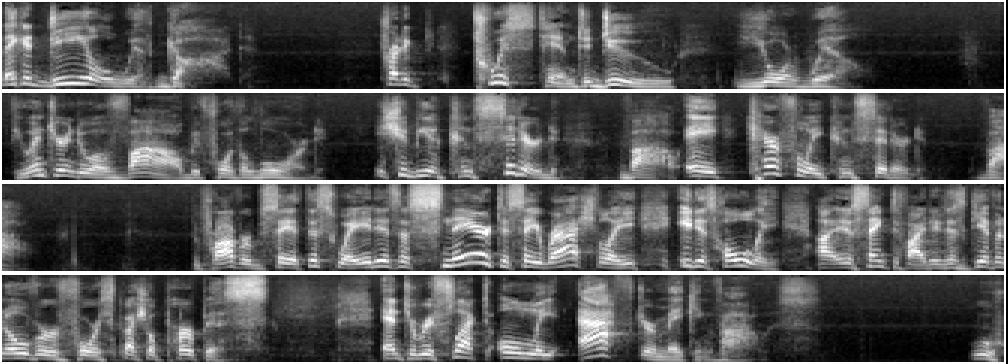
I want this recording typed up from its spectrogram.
Make a deal with God. Try to twist him to do your will. If you enter into a vow before the Lord, it should be a considered vow, a carefully considered vow. The Proverbs say it this way it is a snare to say rashly, it is holy, uh, it is sanctified, it is given over for a special purpose, and to reflect only after making vows. Ooh,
